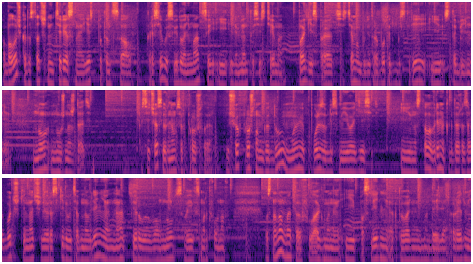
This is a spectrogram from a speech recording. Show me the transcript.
Оболочка достаточно интересная, есть потенциал. Красивые с виду анимации и элементы системы. Баги исправят, система будет работать быстрее и стабильнее. Но нужно ждать. Сейчас вернемся в прошлое. Еще в прошлом году мы пользовались MIUI 10. И настало время, когда разработчики начали раскидывать обновления на первую волну своих смартфонов. В основном это флагманы и последние актуальные модели Redmi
